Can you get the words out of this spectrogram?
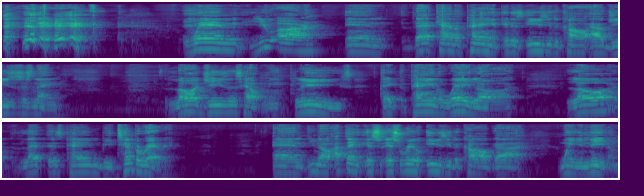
when you are in that kind of pain, it is easy to call out Jesus' name. Lord Jesus, help me. Please take the pain away, Lord. Lord, let this pain be temporary. And you know, I think it's it's real easy to call God when you need him,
